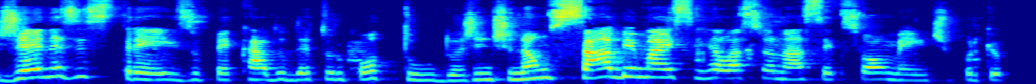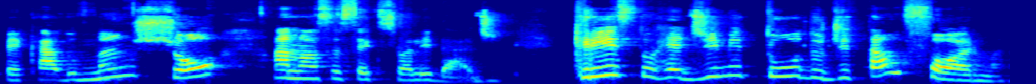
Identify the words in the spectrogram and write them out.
Gênesis 3, o pecado deturpou tudo. A gente não sabe mais se relacionar sexualmente porque o pecado manchou a nossa sexualidade. Cristo redime tudo de tal forma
